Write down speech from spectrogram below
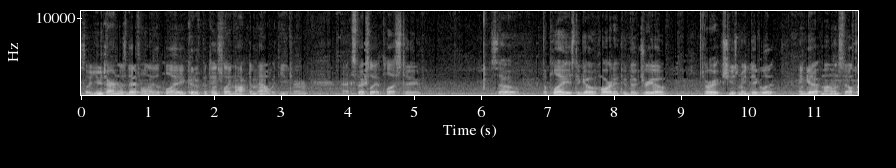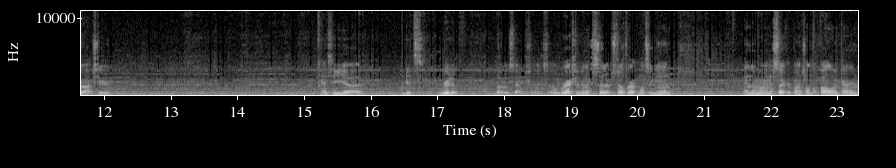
so U-turn was definitely the play. Could have potentially knocked him out with U-turn, especially at plus two. So the play is to go hard into Dugtrio, or excuse me, Diglett, and get up my own Stealth Rocks here. As he uh, gets rid of those actually. So we're actually going to set up Stealth Rock once again, and then we're going to Sucker Punch on the following turn.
